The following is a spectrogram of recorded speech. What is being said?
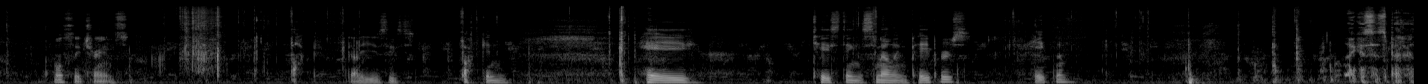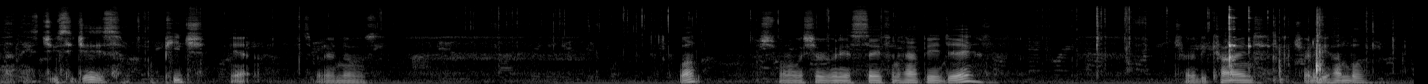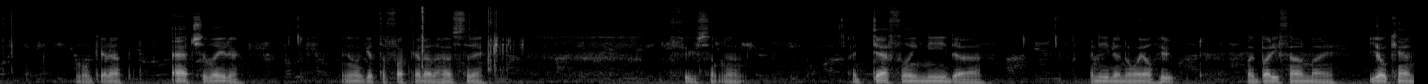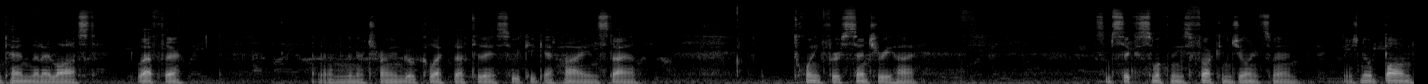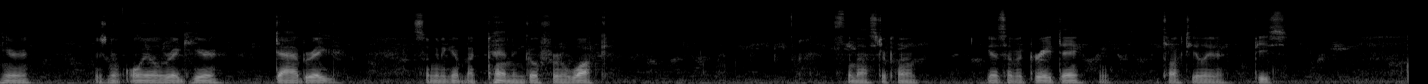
Mostly trains. Gotta use these fucking hay tasting, smelling papers. Hate them. I guess it's better than these Juicy Jay's. Peach, yeah, it's better than those. Well, just want to wish everybody a safe and happy day. Try to be kind, try to be humble, and we'll get up at you later. Maybe we'll get the fuck out of the house today figure something out. I definitely need uh, I need an oil hoop. My buddy found my Yocan pen that I lost, left there. And I'm gonna try and go collect that today so we could get high in style. 21st century high. So I'm sick of smoking these fucking joints, man. There's no bong here. There's no oil rig here. Dab rig. So I'm gonna get my pen and go for a walk. It's the master plan. You guys have a great day. We'll talk to you later. Peace.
